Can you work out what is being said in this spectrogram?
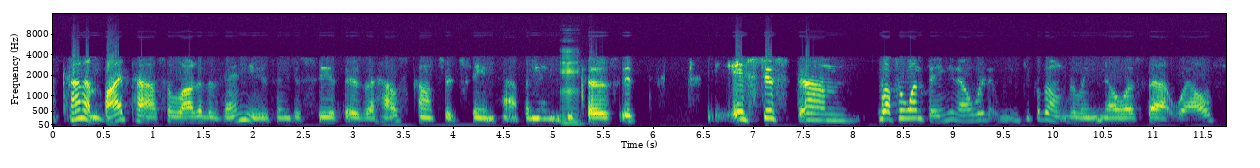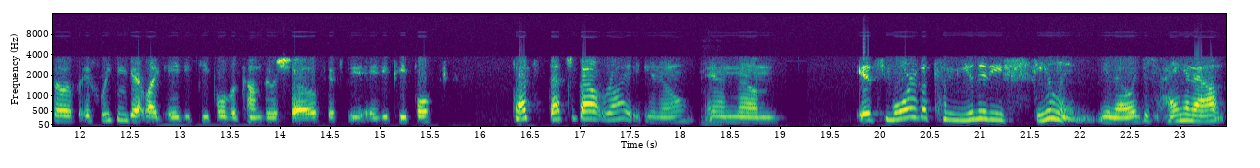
I kind of bypass a lot of the venues and just see if there's a house concert scene happening Mm. because it it's just um, well, for one thing, you know, we're, people don't really know us that well. So if, if we can get like 80 people to come to a show, 50, 80 people, that's that's about right, you know, and. um it's more of a community feeling, you know, just hanging out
